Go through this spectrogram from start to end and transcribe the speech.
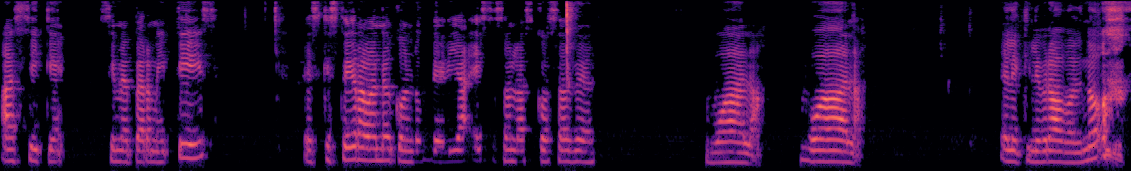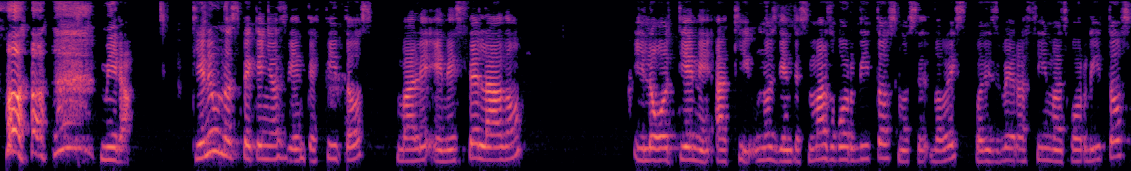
así que si me permitís, es que estoy grabando con luz de día. Estas son las cosas de... Voilà, voilà. El equilibrado, ¿no? Mira, tiene unos pequeños dientecitos, ¿vale? En este lado. Y luego tiene aquí unos dientes más gorditos, no sé, ¿lo veis? Podéis ver así, más gorditos,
